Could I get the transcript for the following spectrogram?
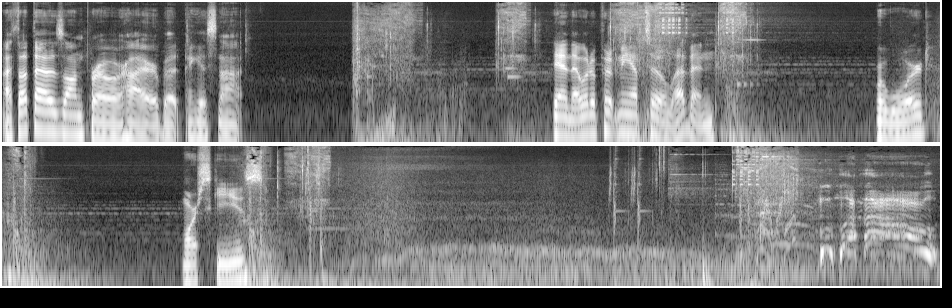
I thought that was on pro or higher, but I guess not. Damn, that would have put me up to 11. Reward. More skis. Whoa!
